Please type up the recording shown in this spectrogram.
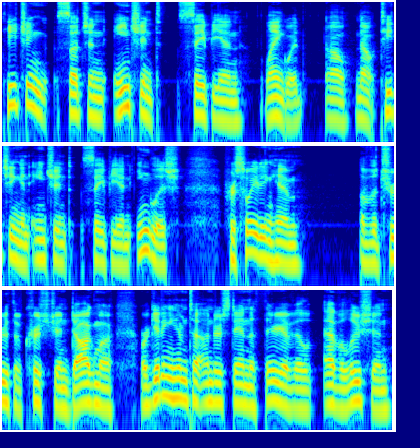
teaching such an ancient sapien language oh no, teaching an ancient sapien English, persuading him of the truth of Christian dogma, or getting him to understand the theory of evolution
